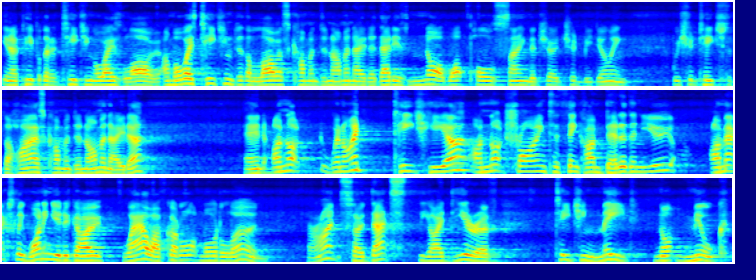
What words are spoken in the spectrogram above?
you know, people that are teaching always low. I'm always teaching to the lowest common denominator. That is not what Paul's saying the church should be doing. We should teach to the highest common denominator. And I'm not, when I teach here, I'm not trying to think I'm better than you. I'm actually wanting you to go, wow, I've got a lot more to learn. All right? So that's the idea of teaching meat, not milk.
